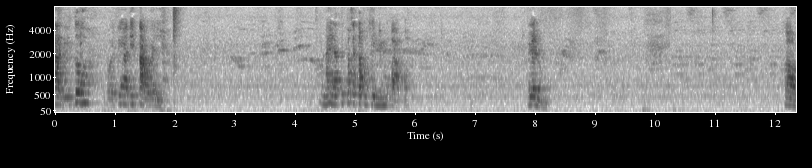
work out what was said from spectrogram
Basa dito? O, ito yung ating towel. Unahin natin, pakita ko sa inyo mukha ko. Ayan o. Oh.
